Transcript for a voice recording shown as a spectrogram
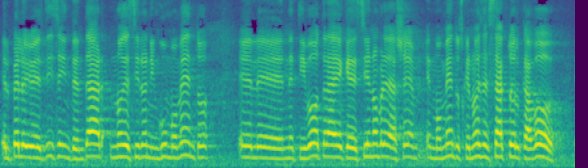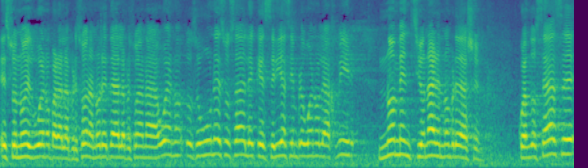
El pelo dice intentar no decirlo en ningún momento el eh, trae que decir el nombre de Hashem en momentos que no es exacto el kabod, eso no es bueno para la persona, no le trae a la persona nada bueno. Entonces, según eso sale que sería siempre bueno le Ahmir no mencionar el nombre de Hashem. Cuando se hace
